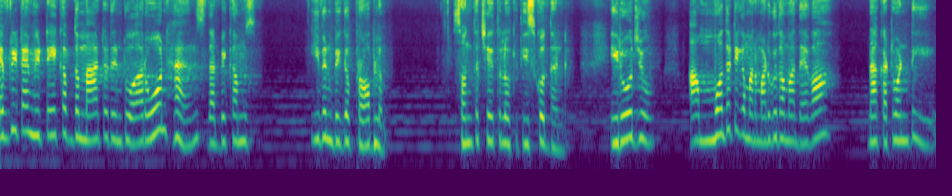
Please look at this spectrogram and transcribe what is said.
Every time we take the matter into our own hands that becomes even bigger problem సొంత చేతిలోకి తీసుకొద్దండి. ఈరోజు ఆ మొదటిగా మనం అడుగుదామా దేవా? నాకు అటువంటి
